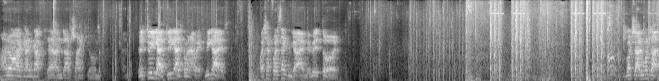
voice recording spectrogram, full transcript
I know, I got, I got down. I'm trying to kill him. There's three guys, three guys going that way. Three guys. Watch out for a second guy, maybe a third. One shot, one shot.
